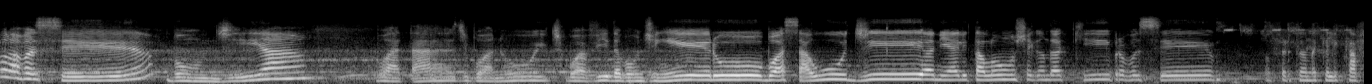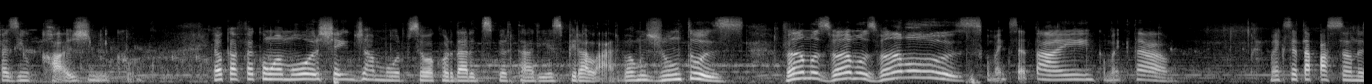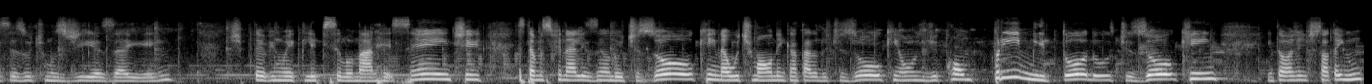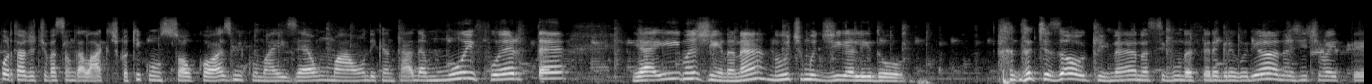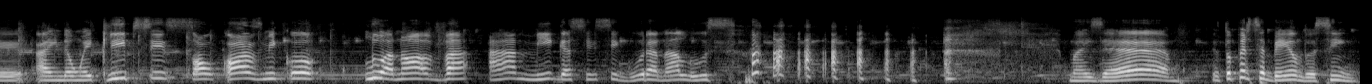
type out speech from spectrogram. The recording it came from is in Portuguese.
Olá você, bom dia, boa tarde, boa noite, boa vida, bom dinheiro, boa saúde. Aniele Talon chegando aqui para você, ofertando aquele cafezinho cósmico. É o café com amor, cheio de amor para seu acordar, despertar e espiralar. Vamos juntos? Vamos, vamos, vamos! Como é que você tá, hein? Como é que tá? Como é que você tá passando esses últimos dias aí, hein? Teve um eclipse lunar recente, estamos finalizando o Tzolk'in, na última onda encantada do Tzolk'in, onde comprime todo o Tzolk'in. Então a gente só tem um portal de ativação galáctico aqui com o Sol cósmico, mas é uma onda encantada muito forte. E aí imagina, né? No último dia ali do do Tzolk'in, né? Na segunda-feira gregoriana, a gente vai ter ainda um eclipse, sol cósmico, lua nova, amiga se segura na luz. Mas é, eu tô percebendo assim,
